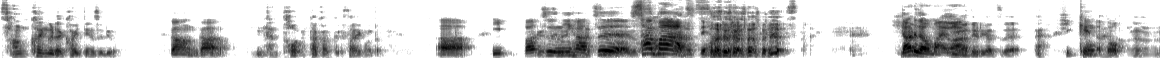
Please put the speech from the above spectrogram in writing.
？3回ぐらい回転するよ。ガン、ガン。たと高く、最後だ。ああ、一発、二発、三発ってやつ。誰だお前は？火が出るやつ。ひ剣だと？うん。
